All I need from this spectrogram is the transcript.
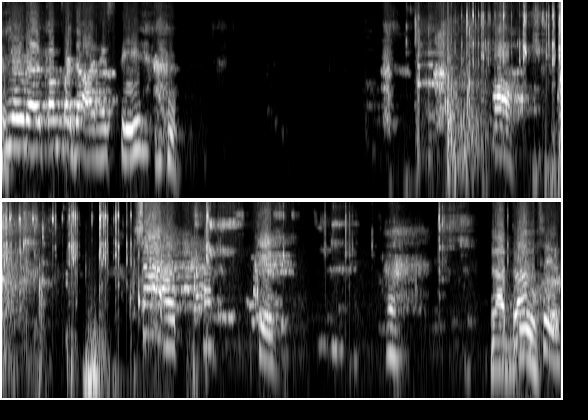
You're welcome for the honesty. oh. Shot! Okay. Love Love 2. two.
